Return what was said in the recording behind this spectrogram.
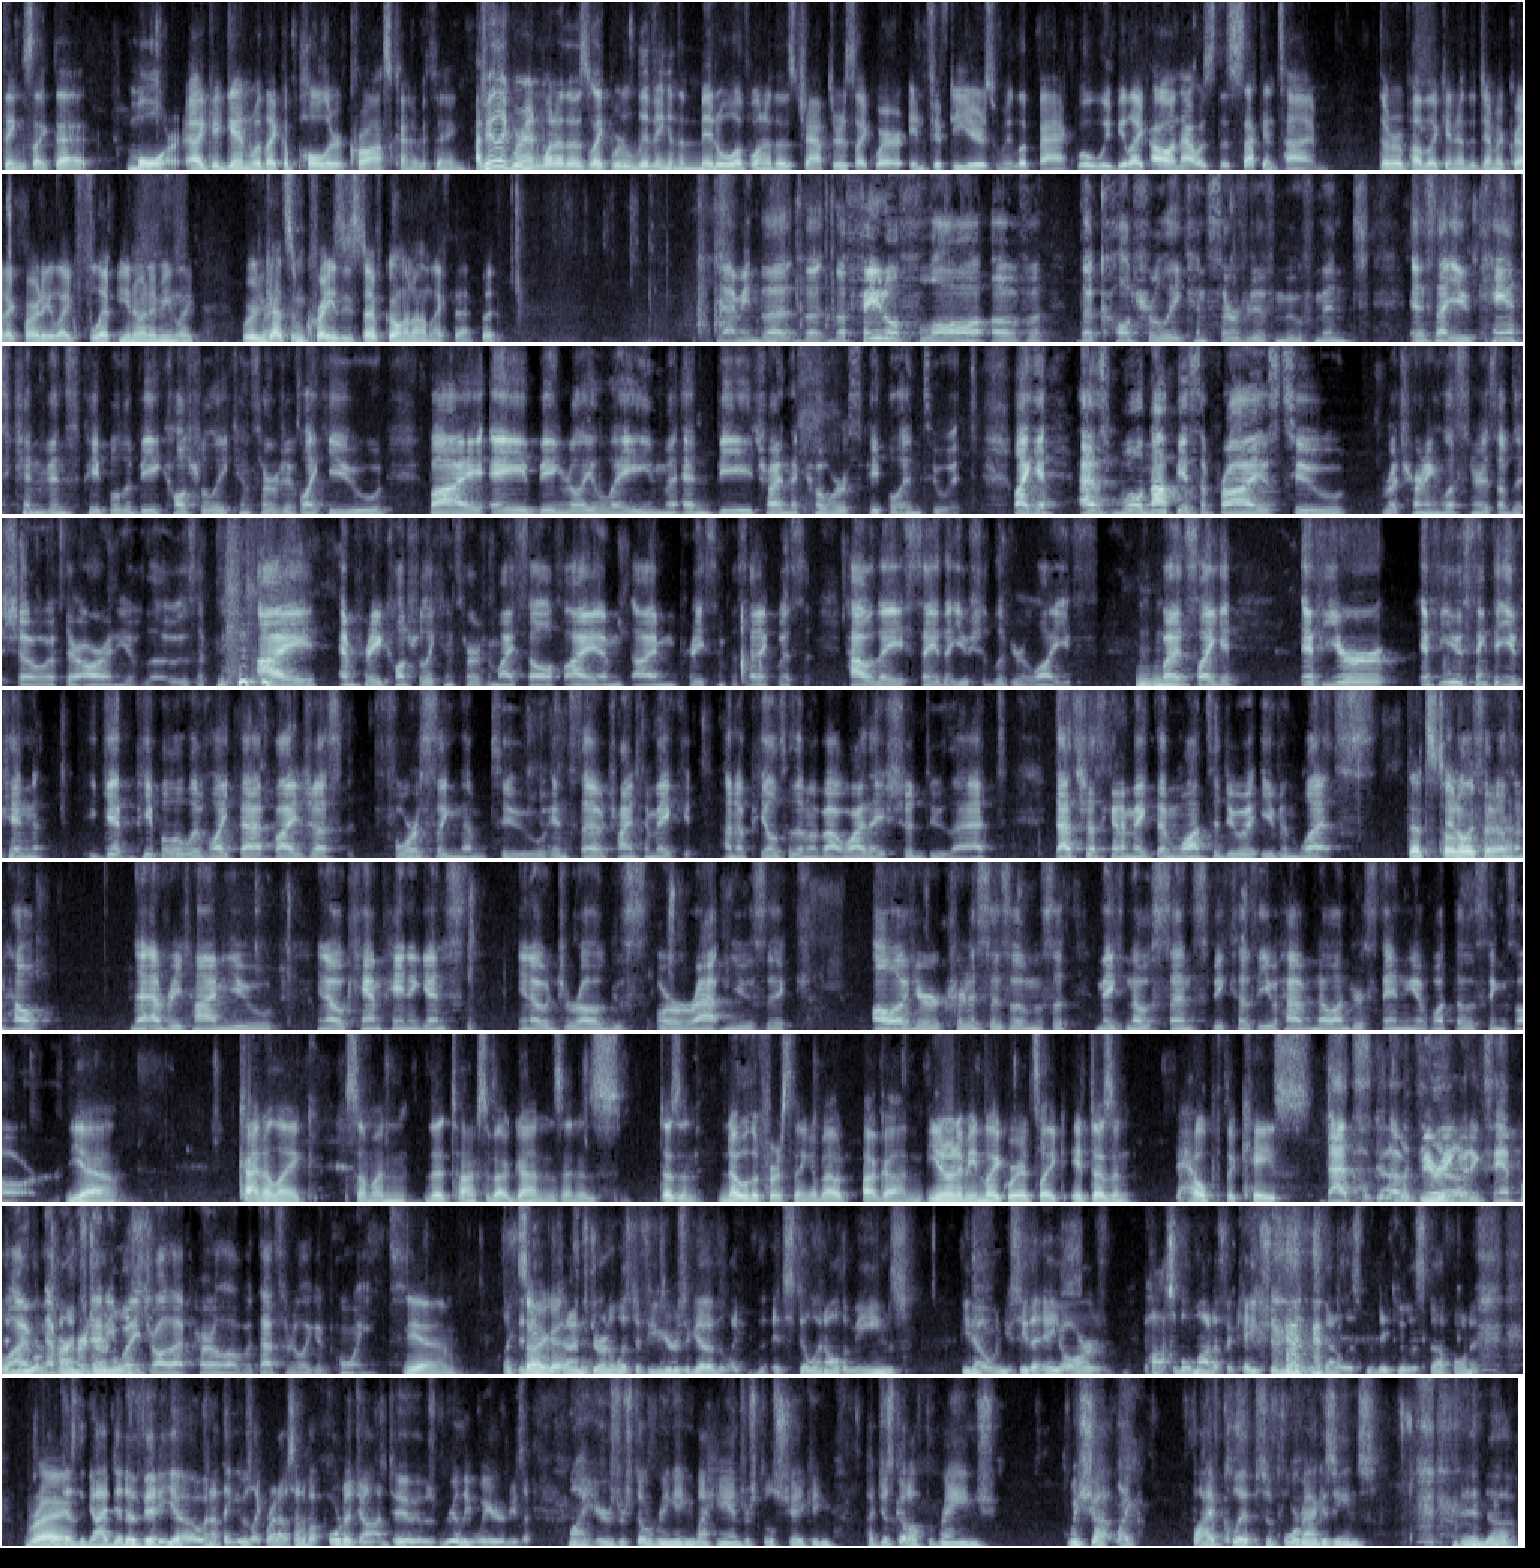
things like that more. Like again with like a polar cross kind of a thing. I feel like we're in one of those like we're living in the middle of one of those chapters like where in 50 years when we look back will we be like oh and that was the second time the republican and the democratic party like flip you know what i mean? Mm-hmm. Like we've got some crazy stuff going on like that but Yeah, I mean the the the fatal flaw of the culturally conservative movement is that you can't convince people to be culturally conservative like you by a being really lame and b trying to coerce people into it. Like as will not be a surprise to returning listeners of the show if there are any of those. I am pretty culturally conservative myself. I am I'm pretty sympathetic with how they say that you should live your life. mhm. But it's like if you're if you think that you can get people to live like that by just forcing them to instead of trying to make an appeal to them about why they should do that, that's just going to make them want to do it even less. that's totally. it also fair doesn't help that every time you you know campaign against you know drugs or rap music all of your criticisms make no sense because you have no understanding of what those things are Yeah. Kind of like someone that talks about guns and is doesn't know the first thing about a gun. You know what I mean? Like where it's like it doesn't help the case. That's Oh, God, a like the, very uh, good example. I've never Times heard anybody draw that parallel, but that's a really good point. Yeah. like the Sorry, New York. Times journalist a few years ago. That like it's still in all the memes. You know, when you see the AR possible modification and it's got all this ridiculous stuff on it. Right. Because the guy did a video, and I think it was like right outside of a porta john too. It was really weird. He's like, "My ears are still ringing, my hands are still shaking. I just got off the range. We shot like five clips of four magazines, and uh,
